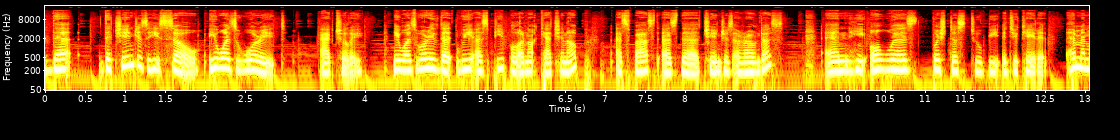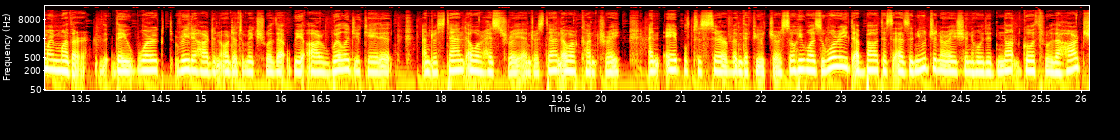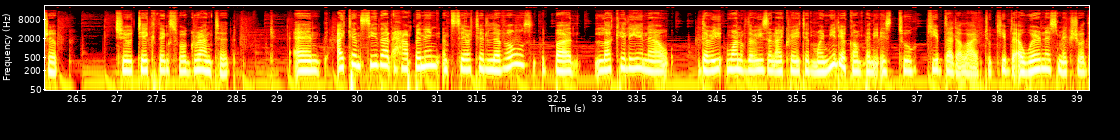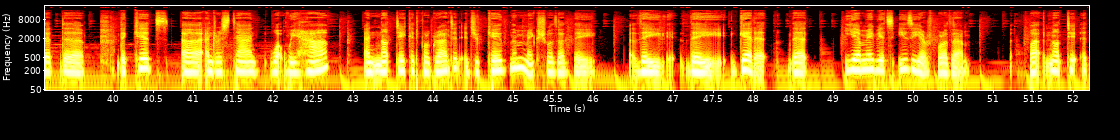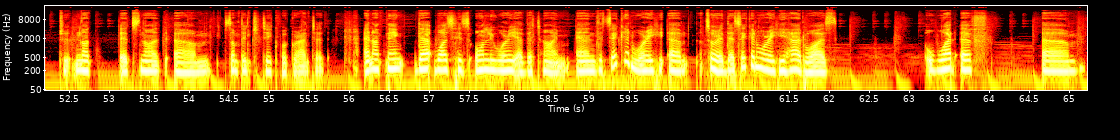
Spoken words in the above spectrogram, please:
the the changes he saw, he was worried. Actually, he was worried that we as people are not catching up as fast as the changes around us, and he always pushed us to be educated. Him and my mother, they worked really hard in order to make sure that we are well educated, understand our history, understand our country, and able to serve in the future. So he was worried about us as a new generation who did not go through the hardship to take things for granted. And I can see that happening at certain levels, but luckily now, the re- one of the reason I created my media company is to keep that alive, to keep the awareness, make sure that the the kids uh, understand what we have and not take it for granted. Educate them, make sure that they they they get it. That yeah, maybe it's easier for them, but not ta- to not it's not um, something to take for granted. And I think that was his only worry at the time. And the second worry, he, um, sorry, the second worry he had was, what if um,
